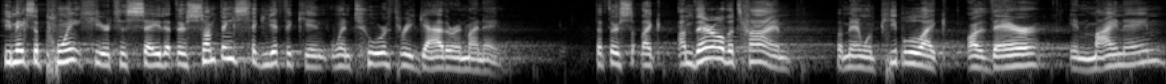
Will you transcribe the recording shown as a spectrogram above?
he makes a point here to say that there's something significant when two or three gather in my name. That there's like, I'm there all the time, but man, when people like are there in my name,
